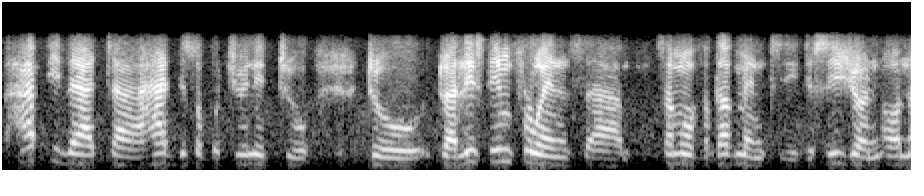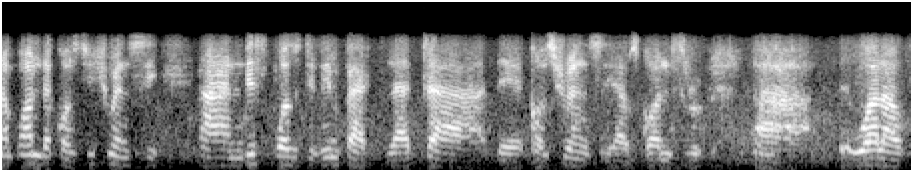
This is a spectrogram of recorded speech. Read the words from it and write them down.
happy that uh, I had this opportunity to, to, to at least influence. Um, some of the government decision on on the constituency and this positive impact that uh, the constituency has gone through uh, while I've,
